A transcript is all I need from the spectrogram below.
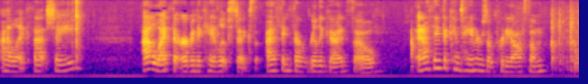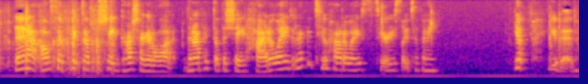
I like that shade. I like the Urban Decay lipsticks. I think they're really good. So, and I think the containers are pretty awesome. Then I also picked up the shade, gosh, I got a lot. Then I picked up the shade Hideaway. Did I get two Hideaways? Seriously, Tiffany? Yep, you did.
